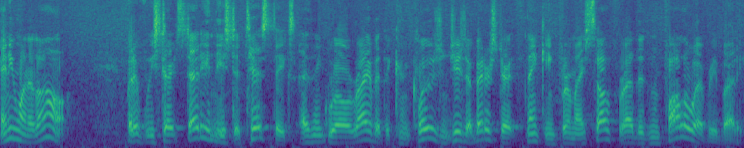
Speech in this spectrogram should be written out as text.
anyone at all. But if we start studying these statistics, I think we'll arrive at the conclusion, geez, I better start thinking for myself rather than follow everybody.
